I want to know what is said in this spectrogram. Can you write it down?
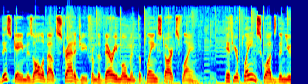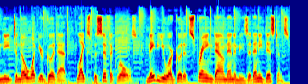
This game is all about strategy from the very moment the plane starts flying. If you're playing squads then you need to know what you're good at, like specific roles, maybe you are good at spraying down enemies at any distance.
